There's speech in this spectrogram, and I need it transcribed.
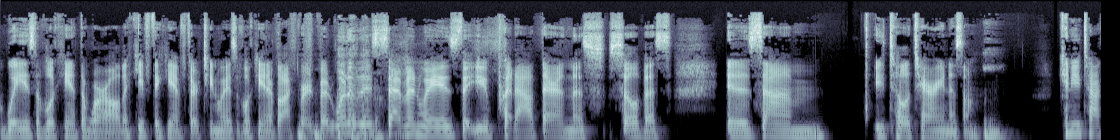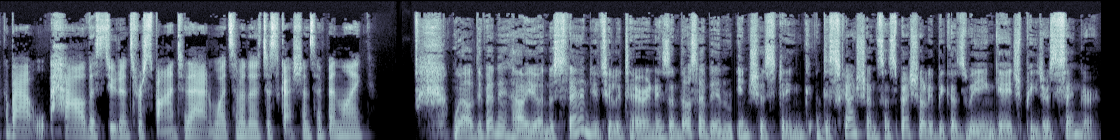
ways of looking at the world, I keep thinking of 13 ways of looking at Blackbird, but one of the seven ways that you put out there in this syllabus is um, utilitarianism. Mm. Can you talk about how the students respond to that and what some of those discussions have been like? Well, depending how you understand utilitarianism, those have been interesting discussions, especially because we engage Peter Singer.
